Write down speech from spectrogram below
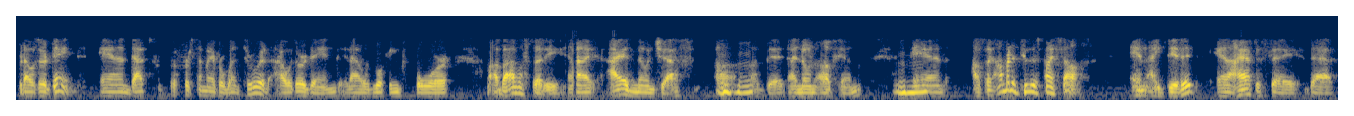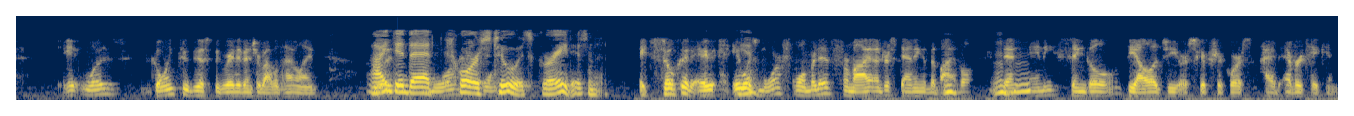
But I was ordained, and that's the first time I ever went through it. I was ordained, and I was looking for a Bible study. And I, I had known Jeff uh, a bit. I'd known of him, and I was like, I'm going to do this myself. And I did it, and I have to say that it was going through this the Great Adventure Bible Timeline. I did that course too. It's great, isn't it? it's so good. It, it was more formative for my understanding of the mm-hmm. Bible than mm-hmm. any single theology or scripture course I had ever taken.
